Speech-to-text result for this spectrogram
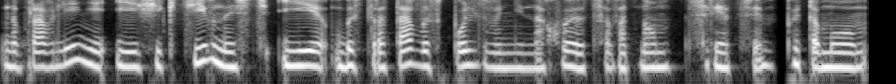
направления, и эффективность, и быстрота в использовании находятся в одном средстве. Поэтому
